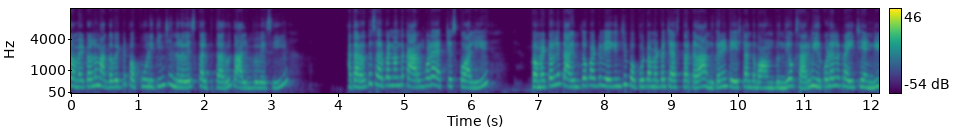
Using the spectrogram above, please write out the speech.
టొమాటోలు మగ్గబెట్టి పప్పు ఉడికించి ఇందులో వేసి కలుపుతారు తాలింపు వేసి. ఆ తర్వాత సరిపడినంత కారం కూడా యాడ్ చేసుకోవాలి. టొమాటోల్ని తాలింపుతో పాటు వేగించి పప్పు టొమాటో చేస్తారు కదా అందుకని టేస్ట్ అంత బాగుంటుంది. ఒకసారి మీరు కూడా ఇలా ట్రై చేయండి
